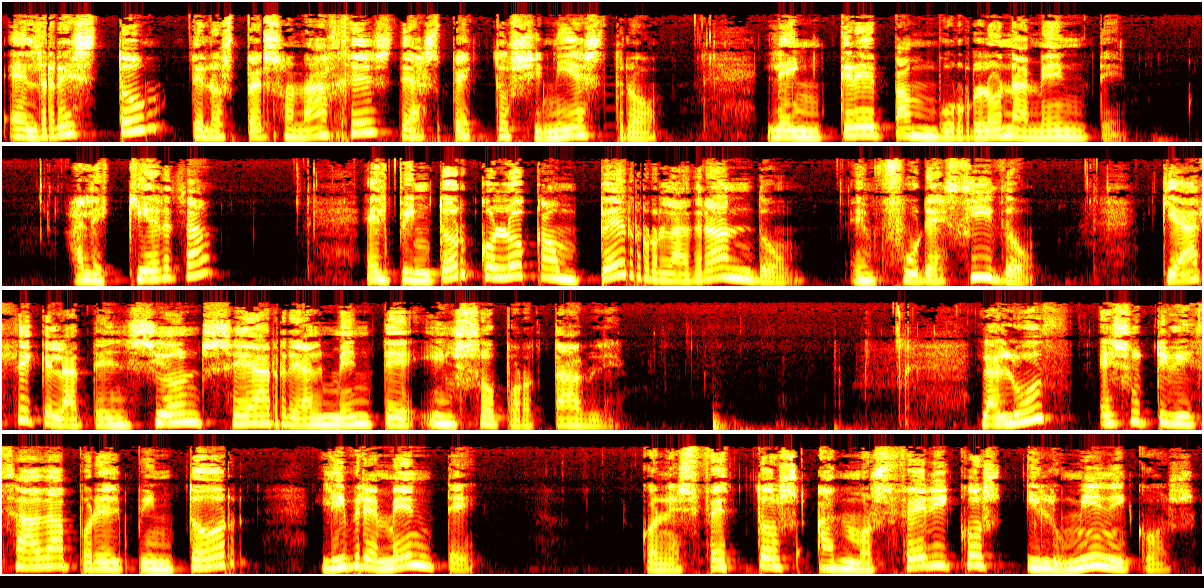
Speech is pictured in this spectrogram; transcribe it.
El resto de los personajes de aspecto siniestro le increpan burlonamente. A la izquierda, el pintor coloca un perro ladrando, enfurecido, que hace que la tensión sea realmente insoportable. La luz es utilizada por el pintor libremente, con efectos atmosféricos y lumínicos,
